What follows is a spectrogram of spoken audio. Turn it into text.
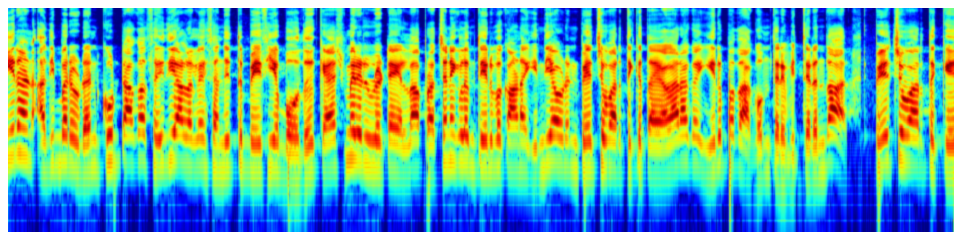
ஈரான் அதிபருடன் கூட்டாக செய்தியாளர்களை சந்தித்து பேசிய போது காஷ்மீரில் உள்ளிட்ட எல்லா பிரச்சனைகளும் தீர்வு காண இந்தியாவுடன் பேச்சுவார்த்தைக்கு தயாராக இருப்பதாகவும் தெரிவித்திருந்தார். பேச்சுவார்த்தைக்கு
